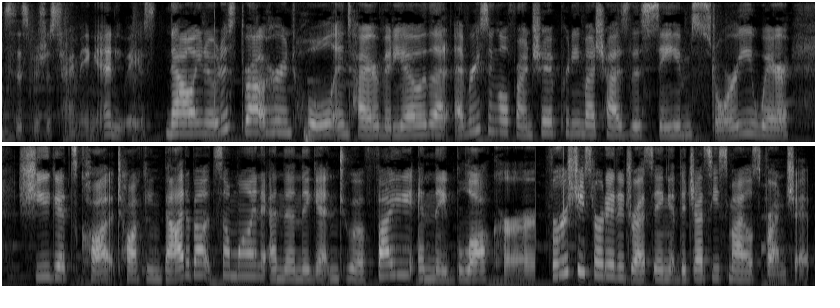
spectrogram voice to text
suspicious timing. Anyways, now I noticed throughout her whole entire video that every single friendship pretty much has the same story where she gets caught talking bad about someone and then they get into a fight and they block her. First, she started addressing the Jessi Smiles friendship,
